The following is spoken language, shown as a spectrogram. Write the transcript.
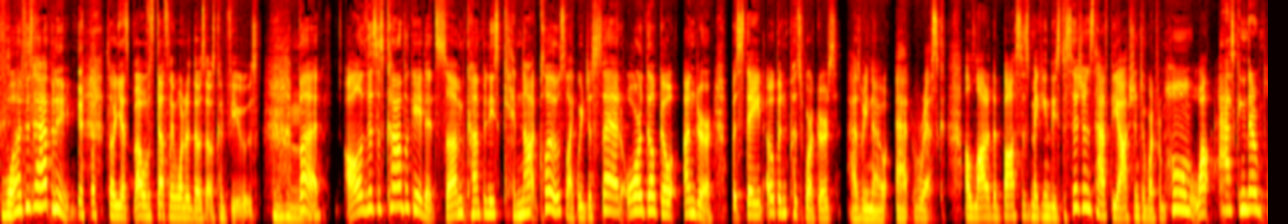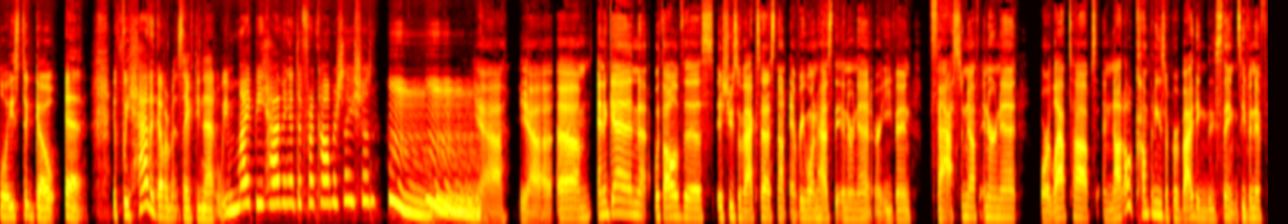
What is happening? So, yes, I was definitely one of those that was confused. Mm-hmm. But all of this is complicated. Some companies cannot close, like we just said, or they'll go under. But staying open puts workers, as we know, at risk. A lot of the bosses making these decisions have the option to work from home while asking their employees to go in. If we had a government safety net, we might be having a different conversation. Hmm. Yeah, yeah. Um, and again, with all of this issues of access, not everyone has the internet or even fast enough internet or laptops, and not all companies are providing these things, even if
